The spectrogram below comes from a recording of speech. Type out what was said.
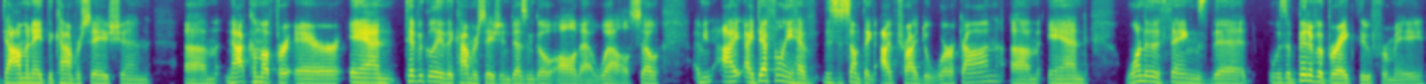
dominate the conversation um, not come up for air. And typically the conversation doesn't go all that well. So, I mean, I, I definitely have, this is something I've tried to work on. Um, and one of the things that was a bit of a breakthrough for me,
